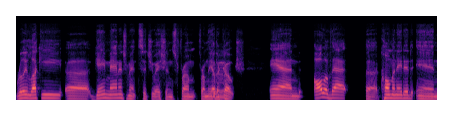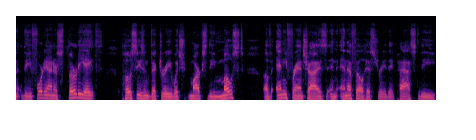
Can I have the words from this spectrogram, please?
really lucky uh, game management situations from from the other Mhm. coach, and all of that uh, culminated in the 49ers 38th postseason victory, which marks the most of any franchise in NFL history. They passed the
